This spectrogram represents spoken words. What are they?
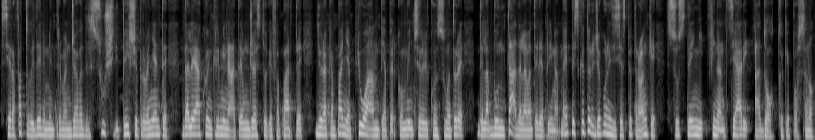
si era fatto vedere mentre mangiava del sushi di pesce proveniente dalle acque incriminate, un gesto che fa parte di una campagna più ampia per convincere il consumatore della bontà della materia prima, ma i pescatori giapponesi si aspettano anche sostegni finanziari ad hoc che possano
